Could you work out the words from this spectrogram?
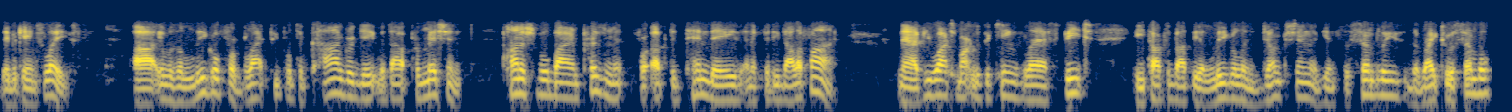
they became slaves. Uh, it was illegal for black people to congregate without permission, punishable by imprisonment for up to 10 days and a $50 fine. Now, if you watch Martin Luther King's last speech, he talks about the illegal injunction against assemblies, the right to assemble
